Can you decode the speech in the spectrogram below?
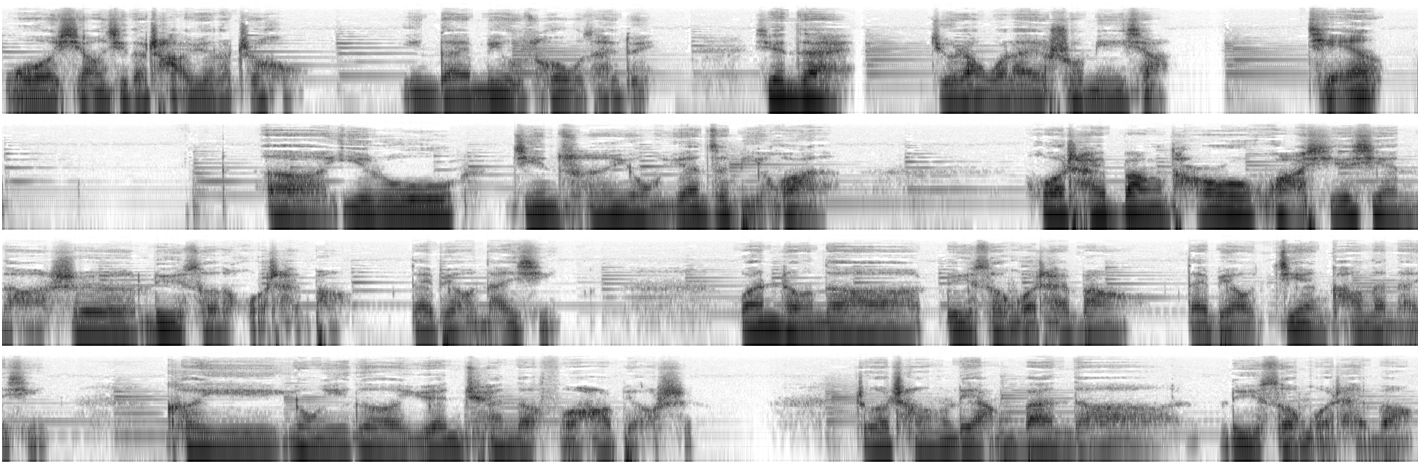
我详细的查阅了之后，应该没有错误才对。现在就让我来说明一下，请。呃，一如金存用原子笔画的火柴棒头画斜线的是绿色的火柴棒，代表男性；完整的绿色火柴棒代表健康的男性，可以用一个圆圈的符号表示。折成两半的绿色火柴棒，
